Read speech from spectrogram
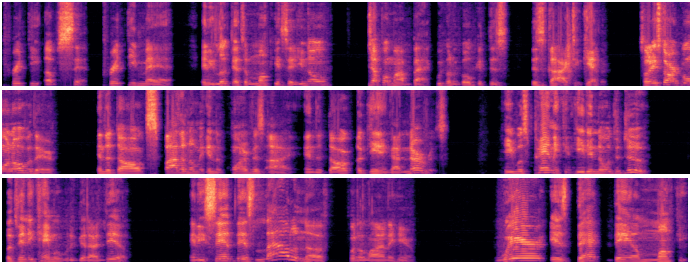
pretty upset, pretty mad. And he looked at the monkey and said, You know, jump on my back. We're going to go get this, this guy together. So they start going over there and the dog spotted him in the corner of his eye. And the dog again got nervous. He was panicking. He didn't know what to do. But then he came up with a good idea. And he said this loud enough for the lion to hear him. Where is that damn monkey?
